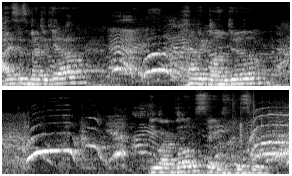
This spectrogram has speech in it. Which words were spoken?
Isis Magiq'elle, Havok Von Doom, you are both safe this week.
